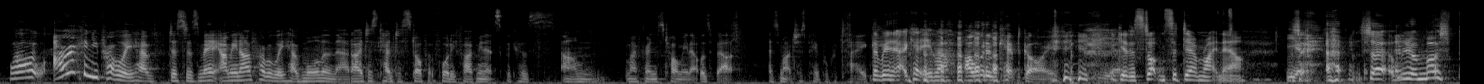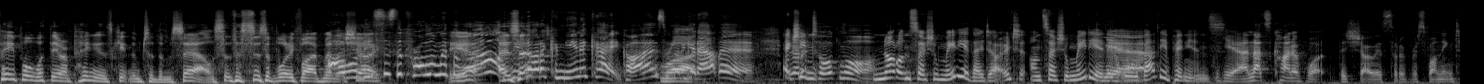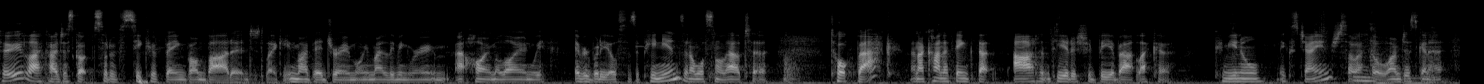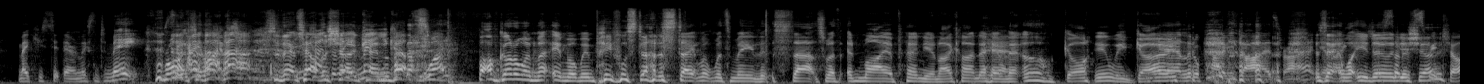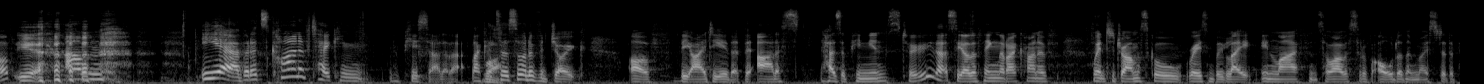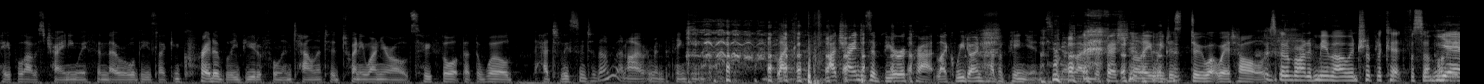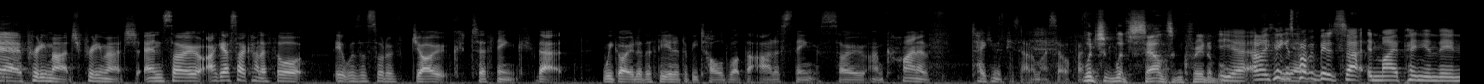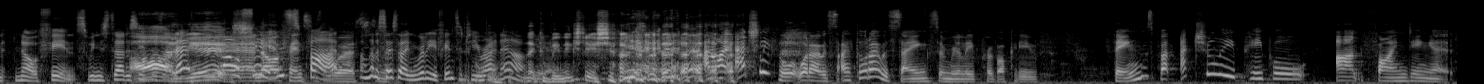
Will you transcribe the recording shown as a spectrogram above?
Well, I reckon you probably have just as many. I mean, I probably have more than that. I just had to stop at 45 minutes because um, my friends told me that was about as much as people could take. So okay, Emma. I would have kept going. You get to stop and sit down right now. Yeah. Uh, so, you know, most people with their opinions keep them to themselves. So this is a 45 minute Oh, show. well, this is the problem with the Yeah, world. is We've got to communicate, guys. We've got to get out there. We've Actually, talk more. Not on social media, they don't. On social media, they're all about the opinions. Yeah, and that's kind of what this show is sort of responding to. Like, I just got sort of sick of being bombarded, like in my bedroom or in my living room at home alone with everybody else's opinions, and I wasn't allowed to talk back. And I kind of think that art and theatre should be about like a communal exchange. So I thought, well, I'm just going to make you sit there and listen to me. Right. so that's how the show me, came about. But I've got to admit, Emma, when people start a statement with me that starts with, in my opinion, I kind of Yeah. have that, oh, God, here we go. Yeah, a little part of you dies, right? Is that what you do just in sort your of show? Switch off. Yeah. Um, yeah, but it's kind of taking the piss out of that. Like it's a sort of a joke of the idea that the artist has opinions too. That's the other thing that I kind of went to drama school reasonably late in life, and so I was sort of older than most of the people I was training with, and they were all these like incredibly beautiful and talented 21-year-olds who thought that the world had to listen to them. And I remember thinking, like, I trained as a bureaucrat. Like, we don't have opinions. You know, like professionally, we just do what we're told. I'm just going to write a memo in triplicate for somebody. Yeah, pretty much, pretty much. And so I guess I kind of thought it was a sort of joke to think that we go to the theatre to be told what the artist thinks. So I'm kind of taking the piss out of myself. I which think. which sounds incredible. Yeah, and I think it's Yeah. probably better to start, in my opinion, than no offence. When you start a sentence Ah, like that, yes. no Yeah, offence, no offence is the but worst, I'm going to say it? something really offensive to you right now. That could be Yeah. next year's show. and I actually thought what I was, I thought I was saying some really provocative things, but actually people aren't finding it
